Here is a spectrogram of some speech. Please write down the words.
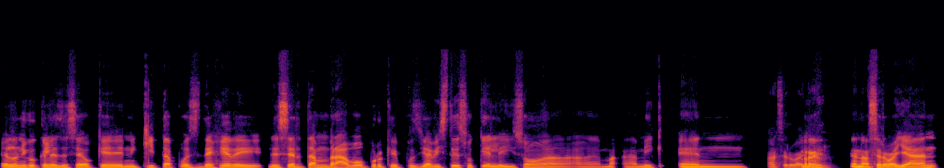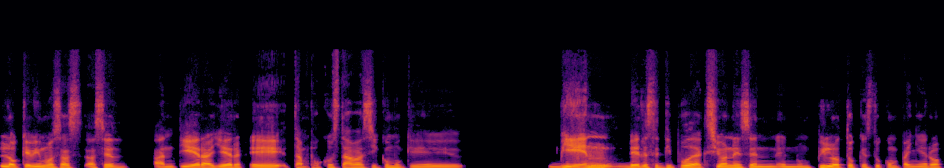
Es lo único que les deseo. Que Nikita, pues, deje de, de ser tan bravo, porque, pues, ya viste eso que le hizo a, a, Mick en, Azerbaiyán. En Azerbaiyán, lo que vimos hace antier, ayer, eh, tampoco estaba así como que bien ver ese tipo de acciones en, en un piloto que es tu compañero.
